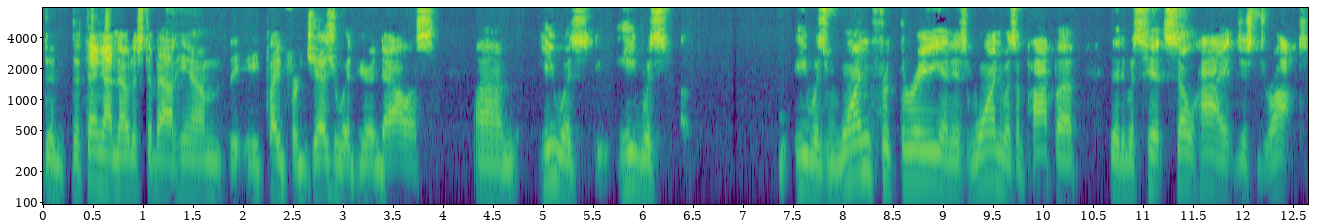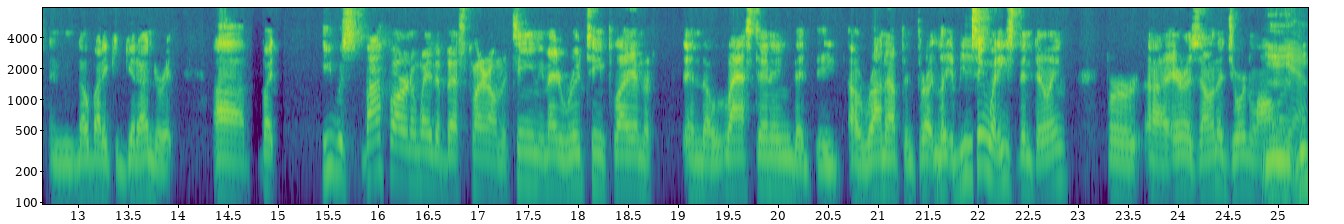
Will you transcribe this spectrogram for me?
the the thing I noticed about him, he played for Jesuit here in Dallas. Um, he was he was he was one for three, and his one was a pop up that it was hit so high it just dropped, and nobody could get under it. Uh, but he was by far and away the best player on the team. He made a routine play in the in the last inning that he a run up and throw. Have you seen what he's been doing for uh, Arizona? Jordan. Mhm. Yeah.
